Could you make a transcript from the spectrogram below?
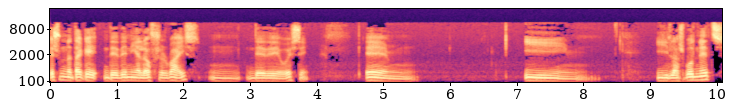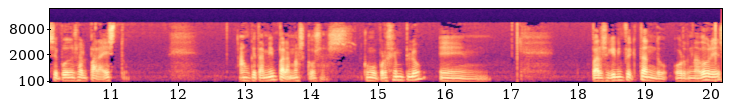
es un ataque de denial of service mm, DDoS eh, y y las botnets se pueden usar para esto aunque también para más cosas como por ejemplo em, para seguir infectando ordenadores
